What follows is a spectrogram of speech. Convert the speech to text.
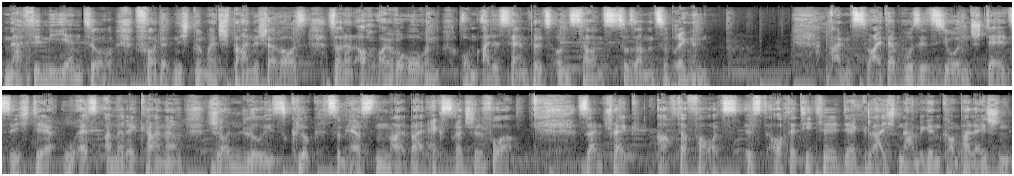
Nacimiento fordert nicht nur mein Spanisch heraus, sondern auch eure Ohren, um alle Samples und Sounds zusammenzubringen. An zweiter Position stellt sich der US-Amerikaner John Louis Kluck zum ersten Mal bei Extra Chill vor. Sein Track Afterthoughts ist auch der Titel der gleichnamigen Compilation,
